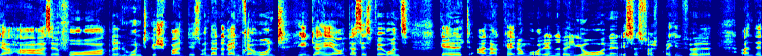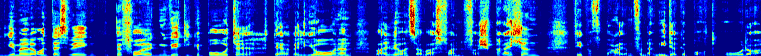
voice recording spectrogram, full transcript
der Hase vor den Hund gespannt ist und dann rennt der Hund hinterher. Und das ist für uns Geld, Anerkennung oder in Religionen ist das Versprechen für an den Himmel und deswegen befolgen befolgen wir die Gebote der Religionen, weil wir uns da was von versprechen, die Befreiung von der Wiedergeburt oder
